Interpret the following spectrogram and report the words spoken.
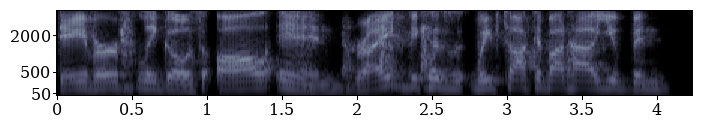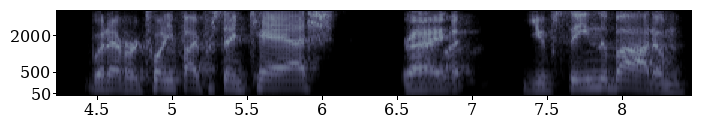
Dave Erfle goes all in, right? Because we've talked about how you've been whatever 25% cash, right? But you've seen the bottom.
